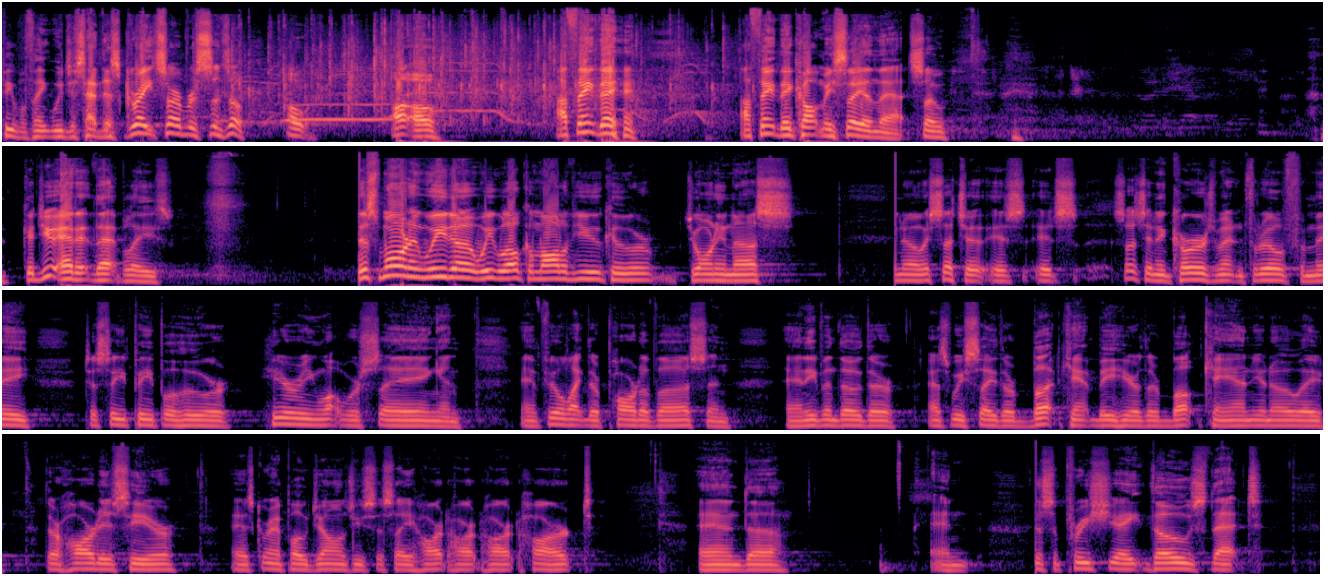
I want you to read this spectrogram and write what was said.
People think we just had this great service and so, oh, oh. I think they, I think they caught me saying that. So, could you edit that, please? This morning, we uh, we welcome all of you who are joining us. You know, it's such a it's it's such an encouragement and thrill for me to see people who are hearing what we're saying and and feel like they're part of us and and even though they're as we say their butt can't be here, their butt can. You know, they, their heart is here, as Grandpa Jones used to say, heart, heart, heart, heart, and uh, and just appreciate those that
